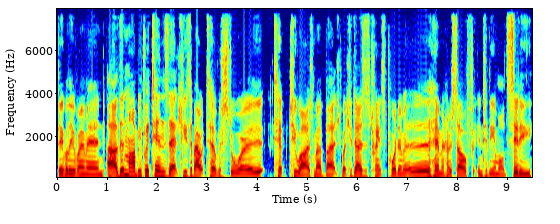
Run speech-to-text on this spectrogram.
they believe him. And uh, then Mombi pretends that she's about to restore Tip to Ozma, but what she does is transport him, uh, him and herself into the Emerald City.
